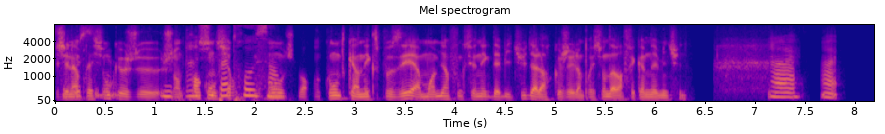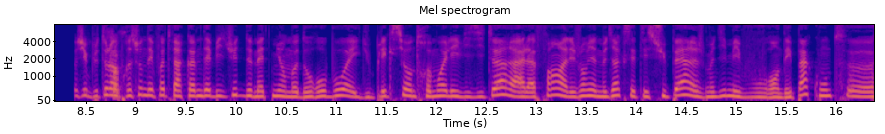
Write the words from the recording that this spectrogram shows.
J'ai l'impression que je, j'en prends conscience. je me rends compte qu'un exposé a moins bien fonctionné que d'habitude, alors que j'ai l'impression d'avoir fait comme d'habitude. Ouais, ouais. J'ai plutôt l'impression des fois de faire comme d'habitude, de m'être mis en mode robot avec du plexi entre moi et les visiteurs. Et à la fin, les gens viennent me dire que c'était super. Et je me dis, mais vous vous rendez pas compte euh,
